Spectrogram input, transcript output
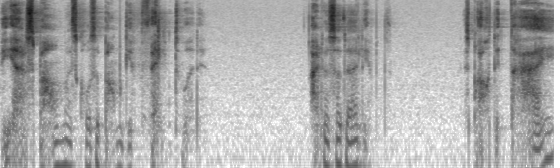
wie er als Baum, als großer Baum gefällt wurde. All das hat er erlebt. Es brauchte drei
